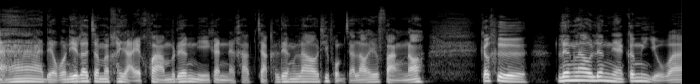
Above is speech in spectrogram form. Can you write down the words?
อ่าเดี๋ยววันนี้เราจะมาขยายความเรื่องนี้กันนะครับ จากเรื่องเล่าที่ผมจะเล่าให้ฟังเนาะก็คือเรื่องเล่าเรื่องนี้ก็มีอยู่ว่า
